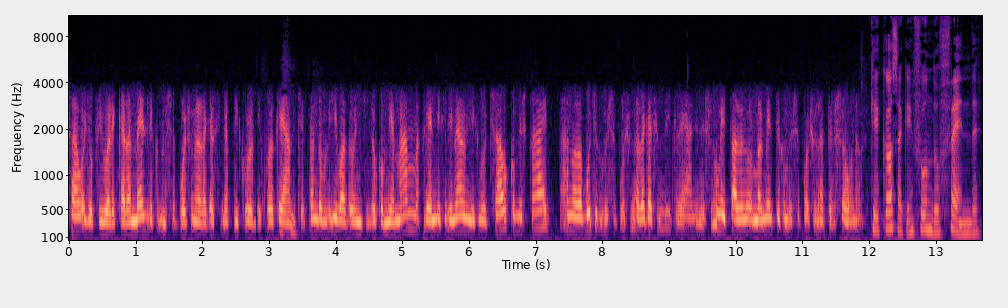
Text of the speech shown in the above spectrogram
ciao, gli offrivo le caramelle come se fosse una ragazzina piccola di qualche anno. Cioè, quando io vado in giro con mia mamma, le amiche di mia mamma mi dicono ciao, come stai? Hanno la voce come se fosse una ragazzina di tre anni, nessuno mi parla normalmente come se fosse una persona. Che cosa che in fondo offende.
